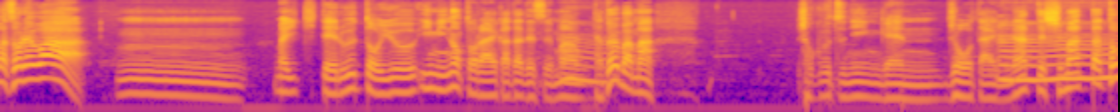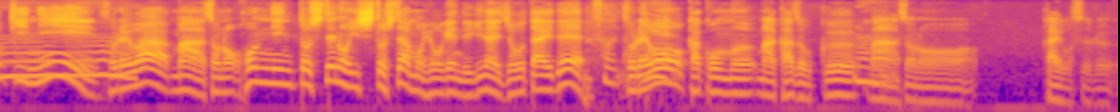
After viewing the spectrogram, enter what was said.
まあそれはうーんまあ生きてるという意味の捉え方ですよ。まあ、例えばまあ植物人間状態になってしまった時にそれはまあその本人としての意思としてはもう表現できない状態でそれを囲むまあ家族、まあその介護する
